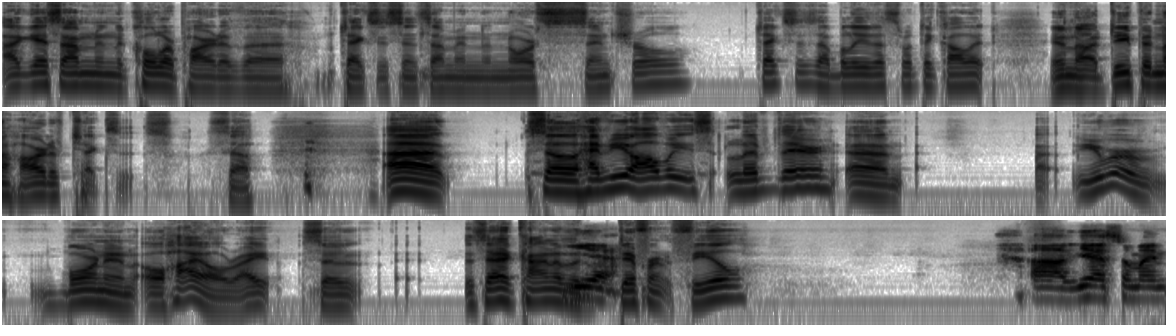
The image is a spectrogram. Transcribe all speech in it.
I guess I'm in the cooler part of uh, Texas since I'm in the north central Texas. I believe that's what they call it, in the deep in the heart of Texas. So, uh, so have you always lived there? Um, uh, you were born in Ohio, right? So is that kind of a Yeah. different feel? Uh, yeah, so my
